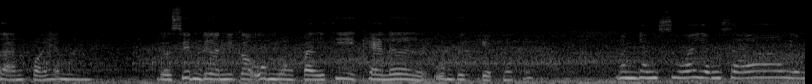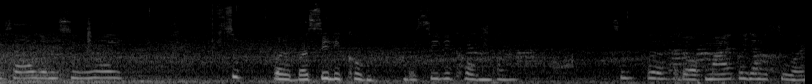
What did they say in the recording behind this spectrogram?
สารปล่อยให้มัน เดี๋ยวสิ้นเดือนนี้ก็อุ้มลงไปที่แคลเลอร์ อุ้มไปเก็บนะคะมันยังสวยยังสาวยังสาวยังสวยซุปเปอร์บาซิลิคม บาซิลิคนกันซุปเปอร์ดอกไม้ก็ยังสวย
